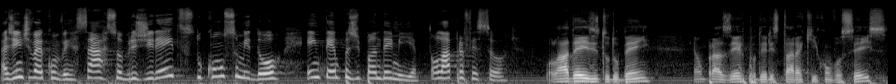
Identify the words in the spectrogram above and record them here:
a gente vai conversar sobre os direitos do consumidor em tempos de pandemia. Olá, professor. Olá, Deise, tudo bem? É um prazer poder estar aqui com vocês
